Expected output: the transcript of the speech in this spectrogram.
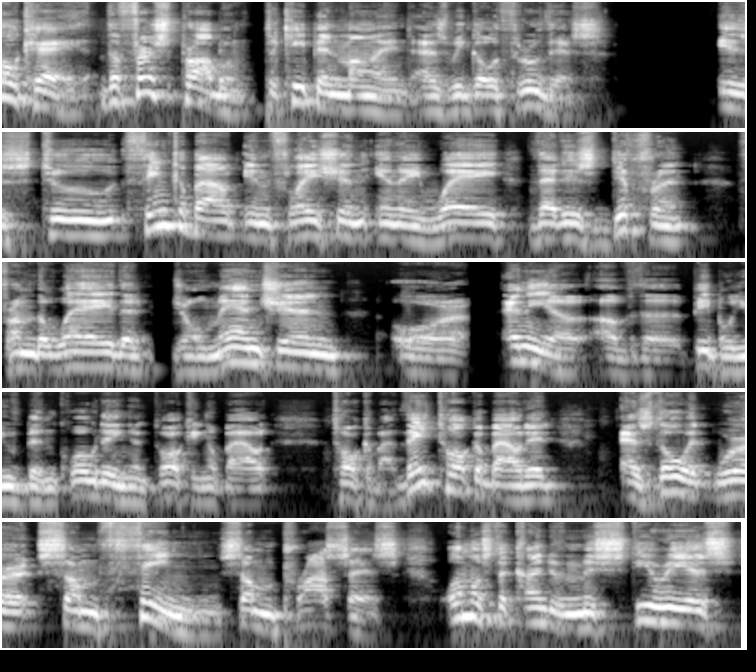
Okay, the first problem to keep in mind as we go through this is to think about inflation in a way that is different from the way that Joe Manchin or any of, the people you've been quoting and talking about talk about. They talk about it as though it were some thing, some process, almost a kind of mysterious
